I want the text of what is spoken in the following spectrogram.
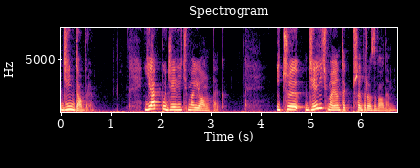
Dzień dobry. Jak podzielić majątek? I czy dzielić majątek przed rozwodem?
